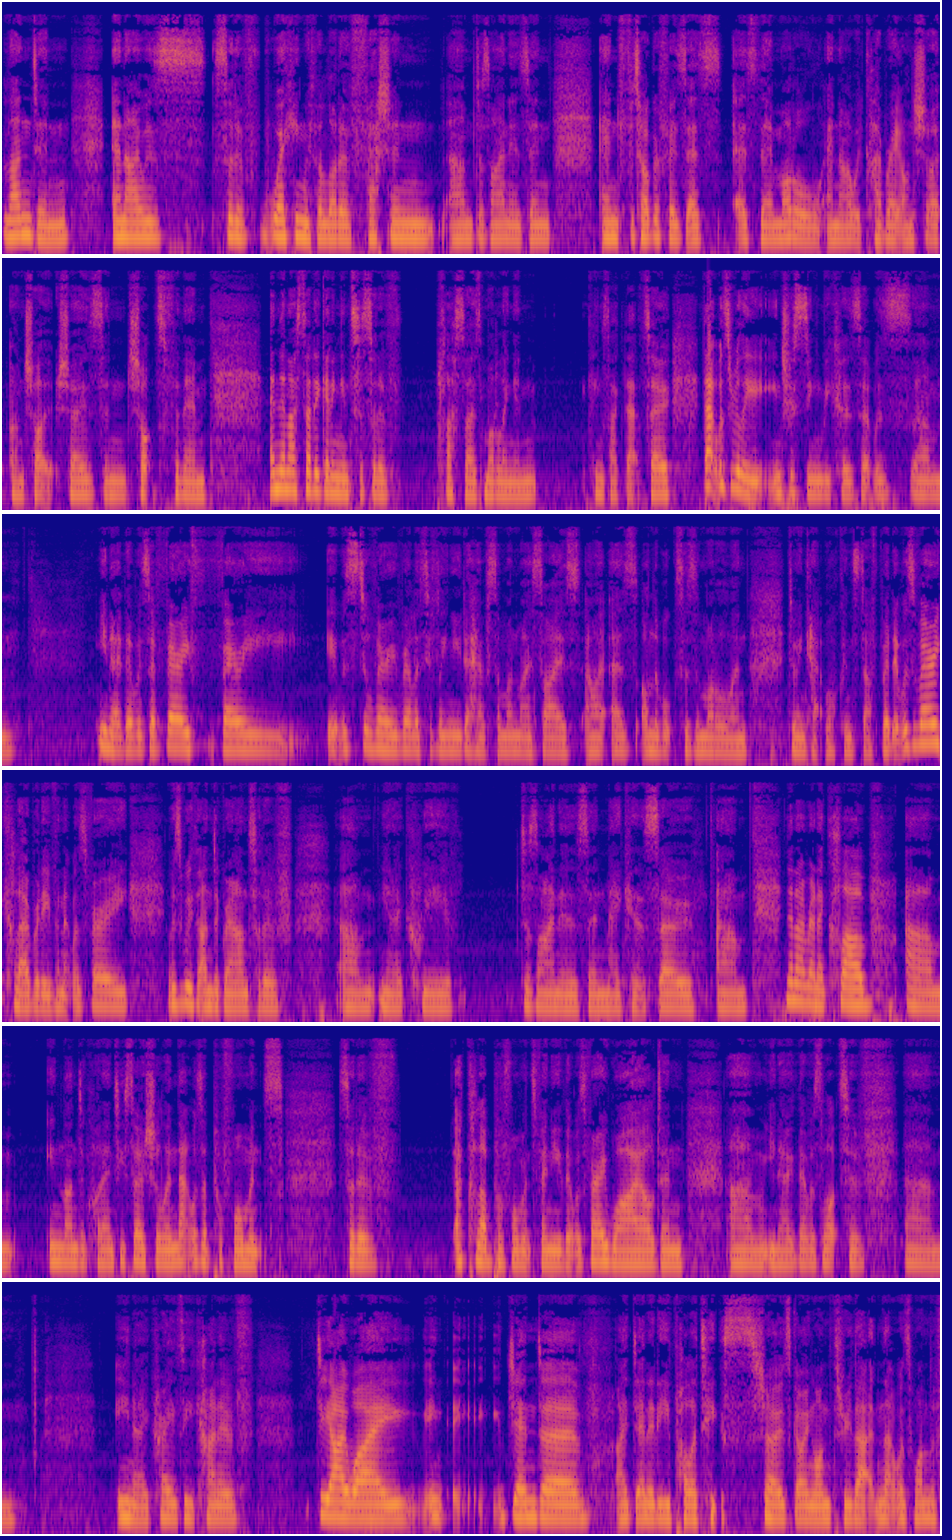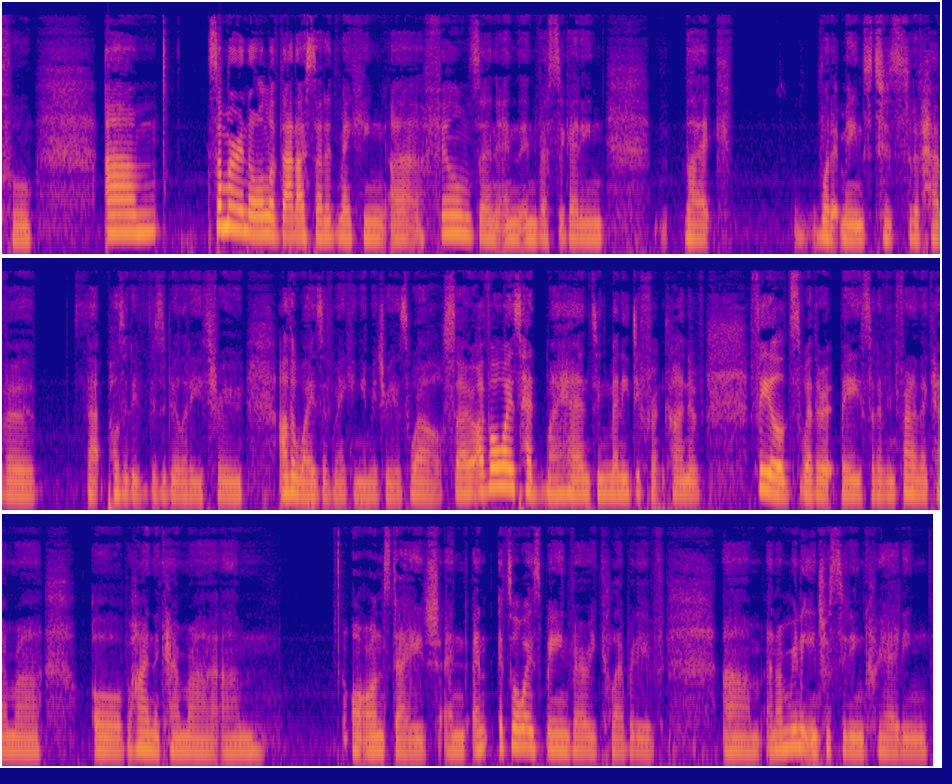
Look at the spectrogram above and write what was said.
London, and I was sort of working with a lot of fashion um, designers and and photographers as as their model, and I would collaborate on on show, shows and shots for them, and then I started getting into sort of plus size modeling and things like that. So that was really interesting because it was. Um, you know, there was a very, very, it was still very relatively new to have someone my size uh, as on the books as a model and doing catwalk and stuff. But it was very collaborative and it was very, it was with underground sort of, um, you know, queer designers and makers. So um, then I ran a club um, in London called Antisocial, and that was a performance sort of a club performance venue that was very wild, and um, you know there was lots of um, you know crazy kind of DIY gender identity politics shows going on through that, and that was wonderful. Um, somewhere in all of that, I started making uh, films and, and investigating like what it means to sort of have a that positive visibility through other ways of making imagery as well. So I've always had my hands in many different kind of fields, whether it be sort of in front of the camera or behind the camera. Um, on stage, and, and it's always been very collaborative. Um, and I'm really interested in creating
